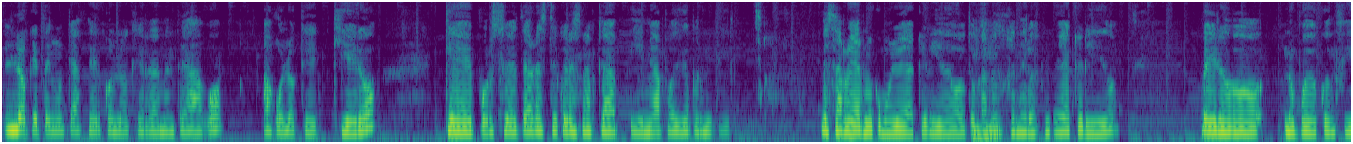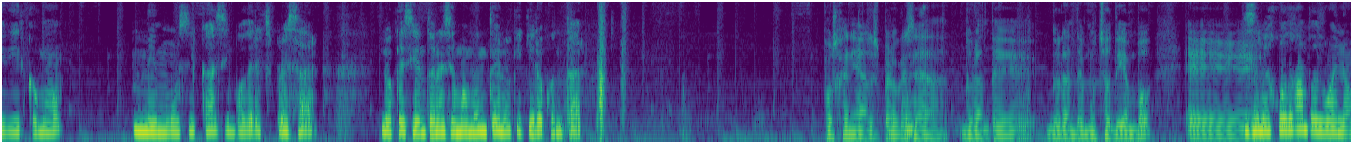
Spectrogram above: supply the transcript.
lo que tengo que hacer con lo que realmente hago, hago lo que quiero, que por suerte ahora estoy con Snapclap y me ha podido permitir desarrollarme como yo haya querido, tocar los géneros que yo haya querido, pero no puedo concebir como mi música sin poder expresar lo que siento en ese momento y lo que quiero contar. Pues genial, espero que sea durante, durante mucho tiempo. Eh, y si me juzgan, pues bueno,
